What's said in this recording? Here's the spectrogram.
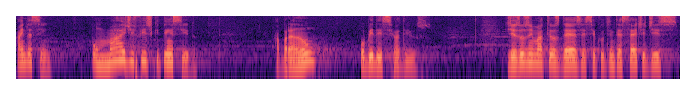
Ainda assim, por mais difícil que tenha sido, Abraão obedeceu a Deus. Jesus, em Mateus 10, versículo 37, diz:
